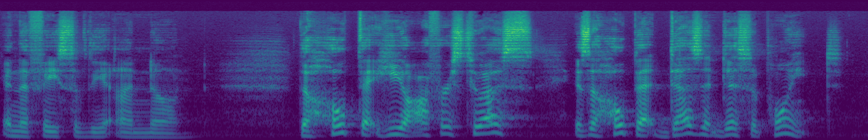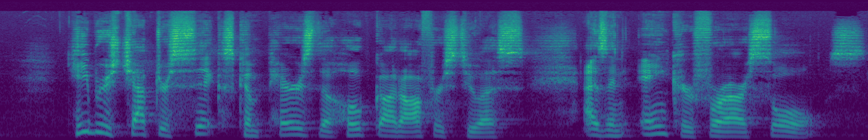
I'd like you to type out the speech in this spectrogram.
in the face of the unknown. The hope that He offers to us is a hope that doesn't disappoint. Hebrews chapter 6 compares the hope God offers to us as an anchor for our souls,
